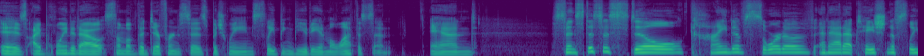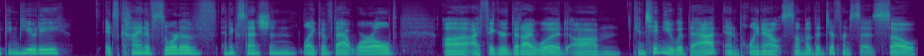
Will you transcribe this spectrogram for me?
is I pointed out some of the differences between Sleeping Beauty and Maleficent, and since this is still kind of sort of an adaptation of Sleeping Beauty, it's kind of sort of an extension like of that world. Uh, I figured that I would um, continue with that and point out some of the differences. So,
